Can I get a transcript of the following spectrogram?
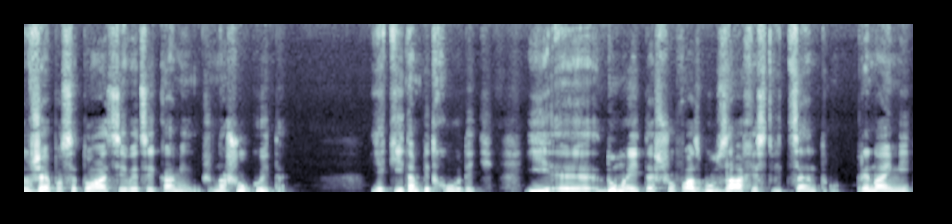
вже по ситуації ви цей камінь нашукуєте, який там підходить, і е, думаєте, що у вас був захист від центру, принаймні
